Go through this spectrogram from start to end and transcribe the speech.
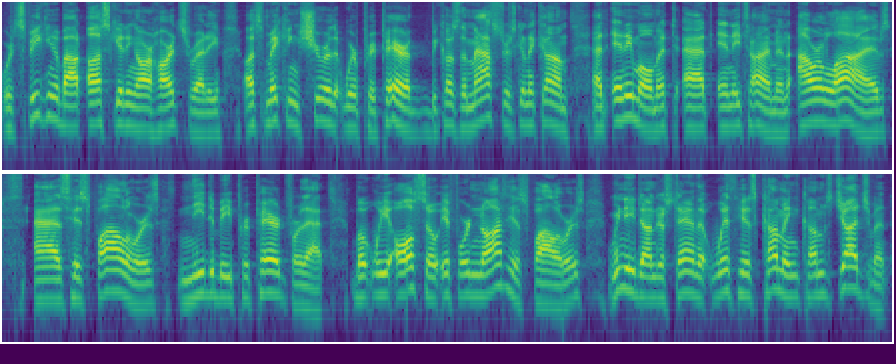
we're speaking about us getting our hearts ready, us making sure that we're prepared because the Master is going to come at any moment, at any time. And our lives as his followers need to be prepared for that. But we also, if we're not his followers, we need to understand that with his coming comes judgment.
